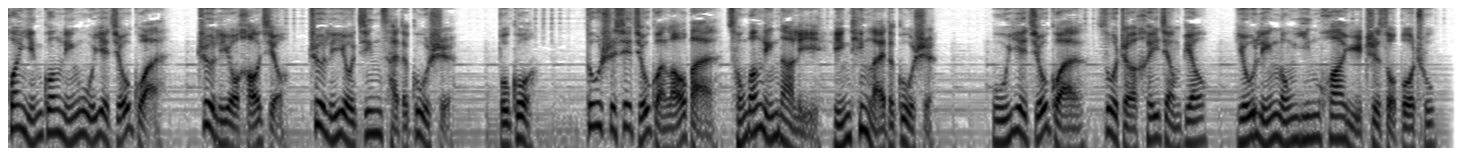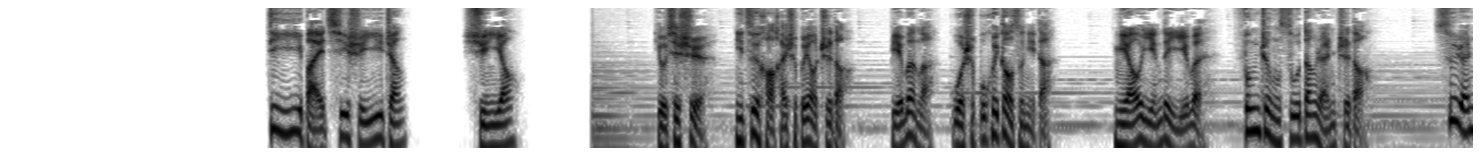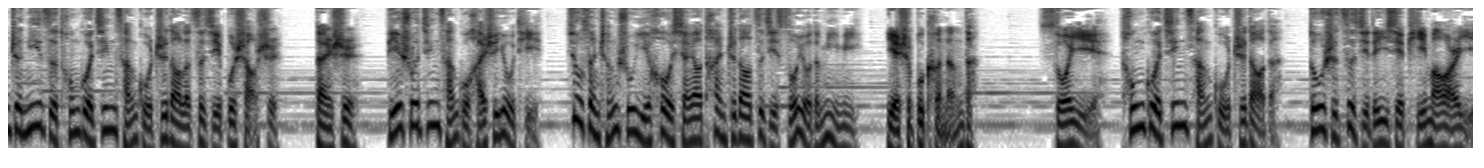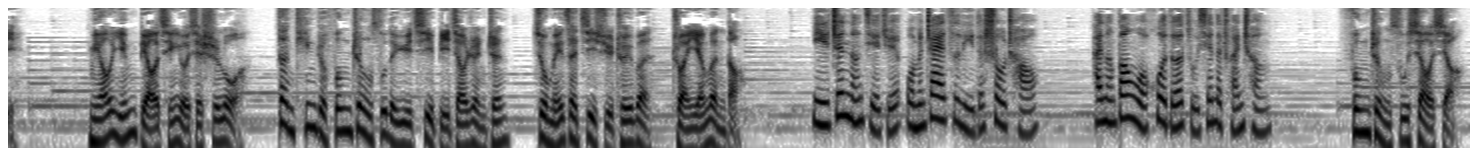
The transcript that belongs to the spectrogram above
欢迎光临午夜酒馆，这里有好酒，这里有精彩的故事。不过，都是些酒馆老板从亡灵那里聆听来的故事。午夜酒馆，作者黑酱标，由玲珑樱花雨制作播出。第一百七十一章，寻妖。有些事你最好还是不要知道，别问了，我是不会告诉你的。苗莹的疑问，风正苏当然知道。虽然这妮子通过金蚕蛊知道了自己不少事，但是别说金蚕蛊还是幼体，就算成熟以后，想要探知到自己所有的秘密也是不可能的。所以通过金蚕蛊知道的都是自己的一些皮毛而已。苗银表情有些失落，但听着风正苏的语气比较认真，就没再继续追问，转言问道：“你真能解决我们寨子里的兽潮，还能帮我获得祖先的传承？”风正苏笑笑。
